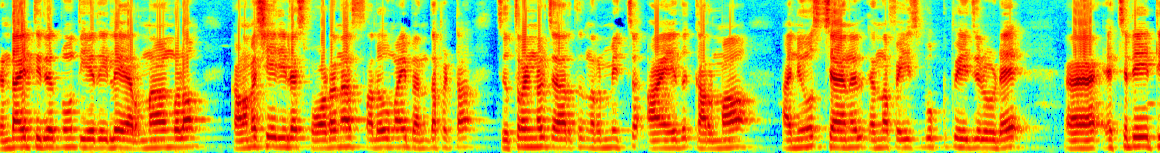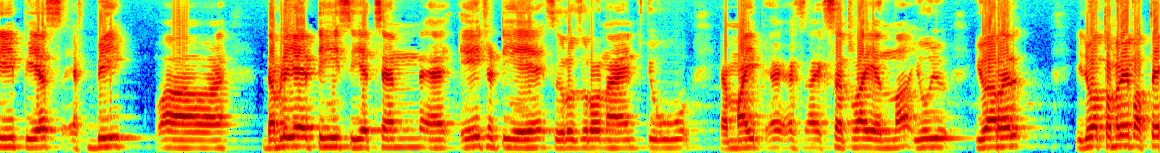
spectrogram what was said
രണ്ടായിരത്തി ഇരുപത്തി മൂന്ന് തീയതിയിലെ എറണാകുളം കളമശ്ശേരിയിലെ സ്ഫോടന സ്ഥലവുമായി ബന്ധപ്പെട്ട ചിത്രങ്ങൾ ചേർത്ത് നിർമ്മിച്ച ആയത് കർമ്മ ന്യൂസ് ചാനൽ എന്ന ഫേസ്ബുക്ക് പേജിലൂടെ H D T P S F B W A T C H N eight T A zero zero nine two M I etcetera എന്ന യു യു ആർ എൽ ഇരുപത്തൊമ്പത് പത്ത്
